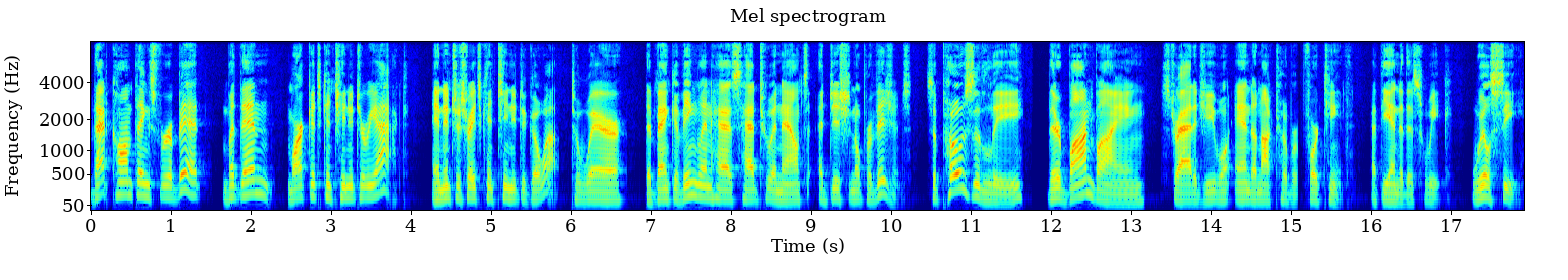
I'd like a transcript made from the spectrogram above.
That calmed things for a bit, but then markets continued to react and interest rates continued to go up to where the Bank of England has had to announce additional provisions. Supposedly, their bond buying strategy will end on October 14th at the end of this week. We'll see.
